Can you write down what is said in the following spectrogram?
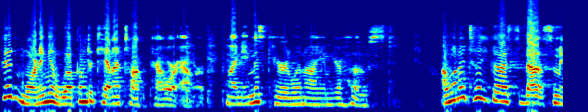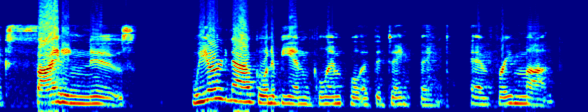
Good morning and welcome to Canna Talk Power Hour. My name is Carolyn. I am your host. I want to tell you guys about some exciting news. We are now going to be in Glenpool at the Dank Banq every month.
